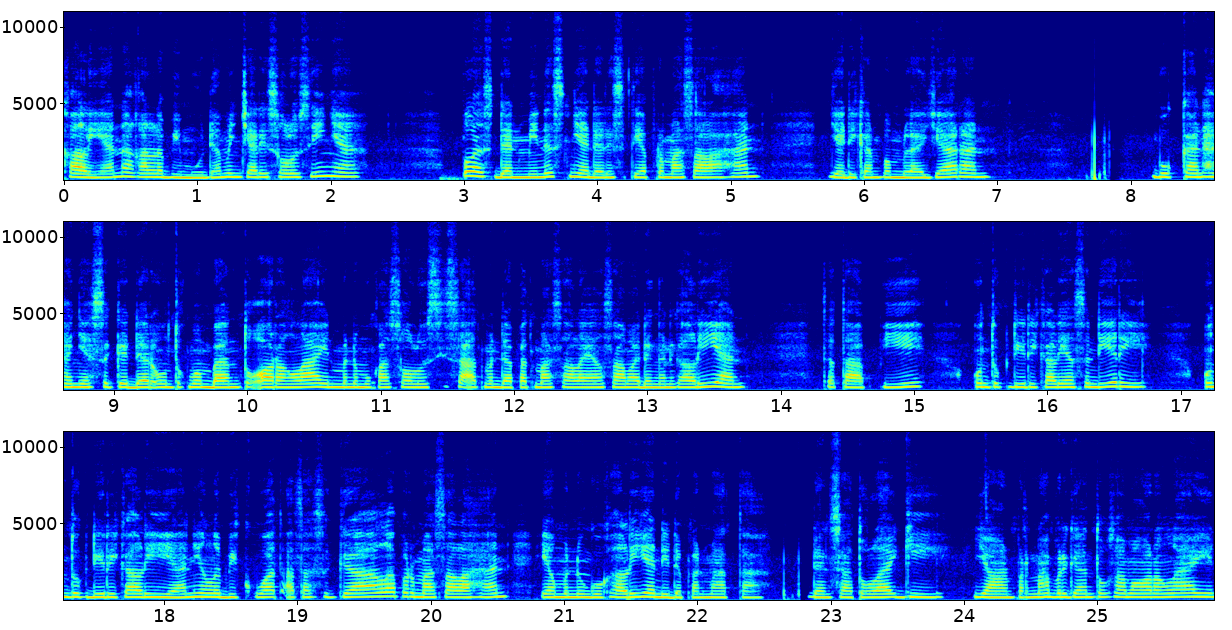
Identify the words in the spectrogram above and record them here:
kalian akan lebih mudah mencari solusinya. Plus dan minusnya dari setiap permasalahan, jadikan pembelajaran. Bukan hanya sekedar untuk membantu orang lain menemukan solusi saat mendapat masalah yang sama dengan kalian, tetapi untuk diri kalian sendiri, untuk diri kalian yang lebih kuat atas segala permasalahan yang menunggu kalian di depan mata. Dan satu lagi, jangan pernah bergantung sama orang lain.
